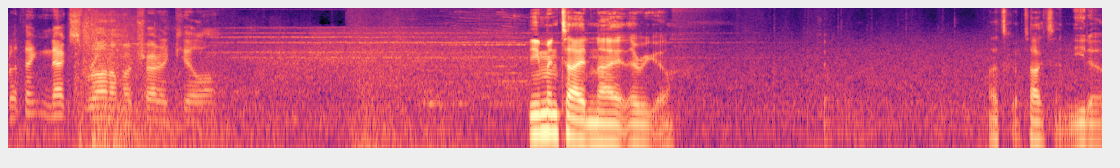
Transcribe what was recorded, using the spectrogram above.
But I think next run I'm gonna try to kill him. Demon Titanite. There we go. Let's go talk to Nito.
